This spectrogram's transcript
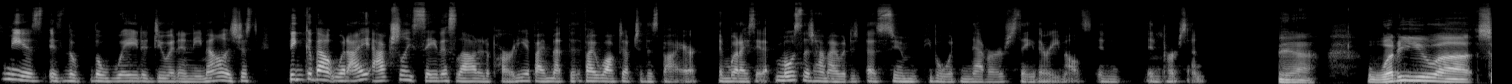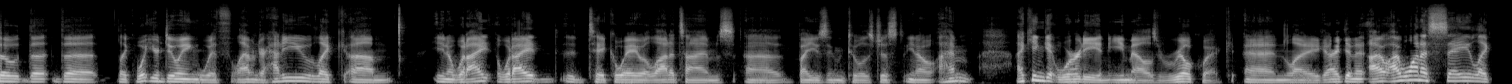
to me is is the the way to do it in email is just think about would I actually say this loud at a party if I met the, if I walked up to this buyer and would I say that most of the time I would assume people would never say their emails in in person. Yeah. What do you uh so the the like what you're doing with lavender, how do you like um you know what I what I take away a lot of times uh, by using the tool is just you know I'm I can get wordy in emails real quick. And like I can I, I want to say like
